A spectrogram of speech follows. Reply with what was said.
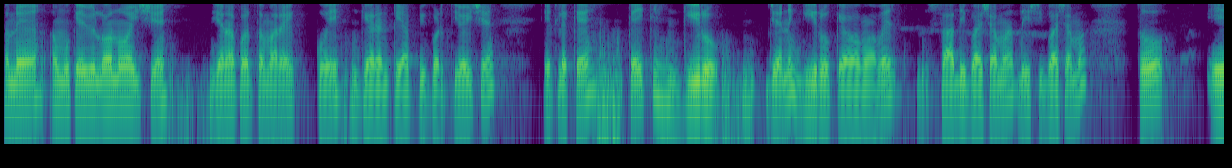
અને અમુક એવી લોન હોય છે, જેના પર તમારે કોઈ ગેરંટી આપવી પડતી હોય છે. એટલે કે કંઈક ગીરો, જેને ગીરો કહેવામાં આવે, સાદી ભાષામાં, દેશી ભાષામાં, તો એ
